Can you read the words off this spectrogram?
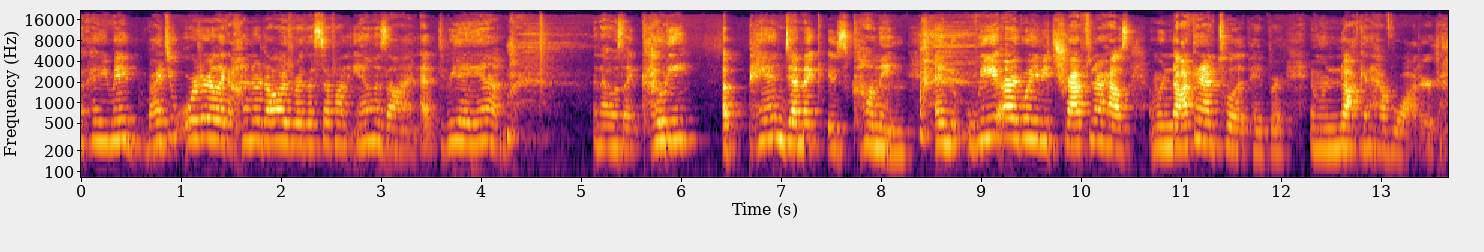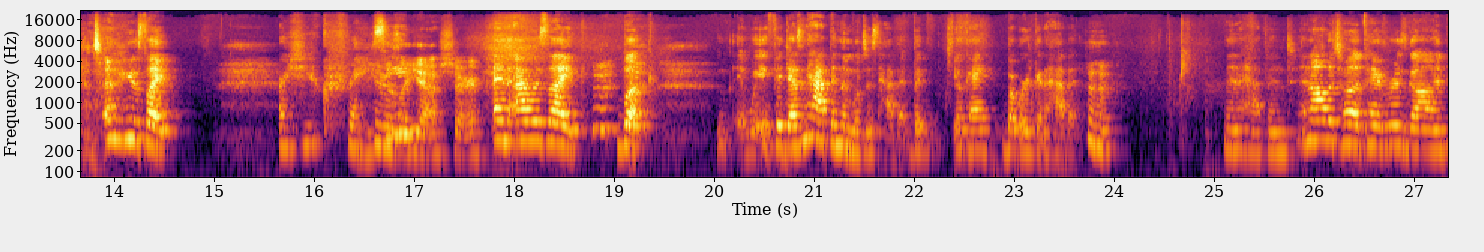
okay you made why'd you order like a hundred dollars worth of stuff on amazon at 3 a.m and i was like cody a pandemic is coming and we are going to be trapped in our house and we're not going to have toilet paper and we're not going to have water. And he was like, Are you crazy? He was like, yeah, sure. And I was like, Look, if it doesn't happen, then we'll just have it. But okay, but we're going to have it. Uh-huh. then it happened and all the toilet paper is gone.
